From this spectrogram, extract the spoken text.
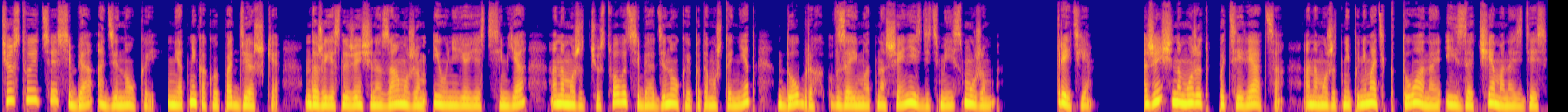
Чувствуете себя одинокой, нет никакой поддержки. Даже если женщина замужем и у нее есть семья, она может чувствовать себя одинокой, потому что нет добрых взаимоотношений с детьми и с мужем. Третье. Женщина может потеряться, она может не понимать, кто она и зачем она здесь,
